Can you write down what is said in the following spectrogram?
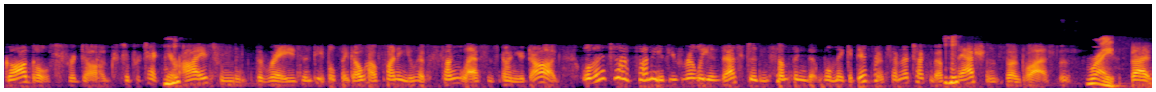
goggles for dogs to protect their mm-hmm. eyes from the, rays and people think oh how funny you have sunglasses on your dog. Well that's not funny if you've really invested in something that will make a difference. I'm not talking about mm-hmm. fashion sunglasses. Right. but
